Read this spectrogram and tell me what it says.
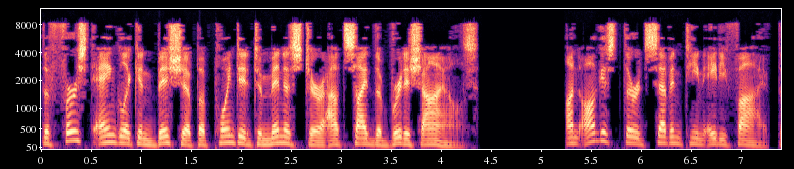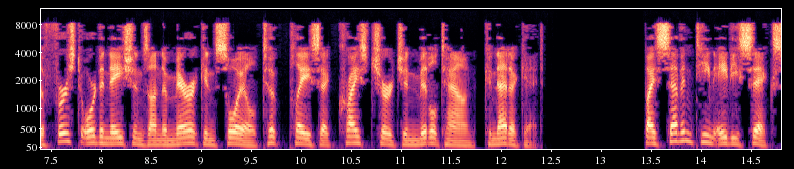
the first Anglican bishop appointed to minister outside the British Isles. On August 3, 1785, the first ordinations on American soil took place at Christ Church in Middletown, Connecticut. By 1786,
